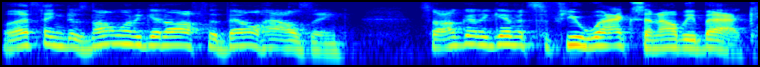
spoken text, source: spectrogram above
Well, that thing does not want to get off the bell housing. So I'm going to give it a few whacks and I'll be back.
